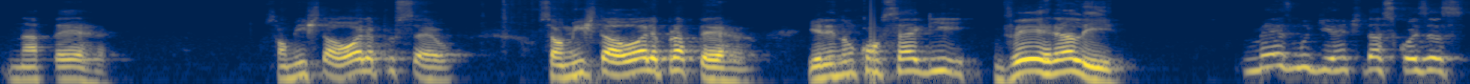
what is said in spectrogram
na terra. O salmista olha para o céu, o salmista olha para a terra, e ele não consegue ver ali, mesmo diante das coisas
